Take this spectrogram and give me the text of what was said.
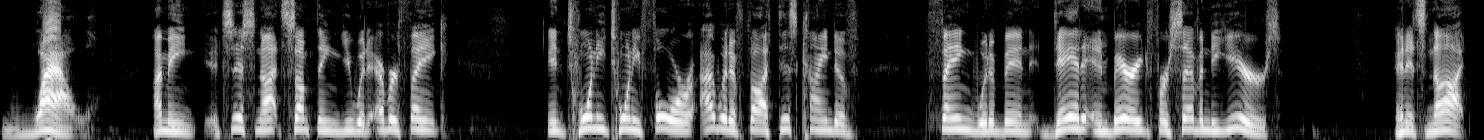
Wow. I mean, it's just not something you would ever think in 2024. I would have thought this kind of thing would have been dead and buried for 70 years. And it's not.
